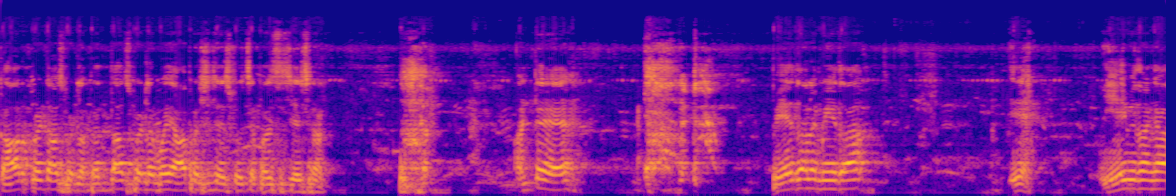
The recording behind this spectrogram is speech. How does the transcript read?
కార్పొరేట్ హాస్పిటల్ పెద్ద హాస్పిటల్ పోయి ఆపరేషన్ చేసుకొచ్చే పరిస్థితి చేసినాడు అంటే పేదల మీద ఏ ఏ విధంగా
